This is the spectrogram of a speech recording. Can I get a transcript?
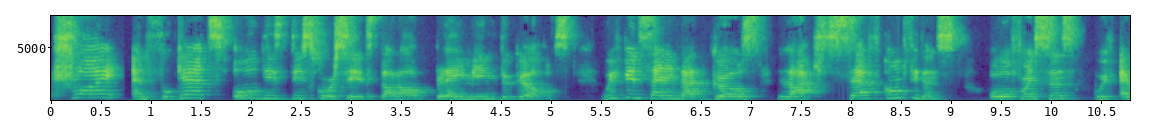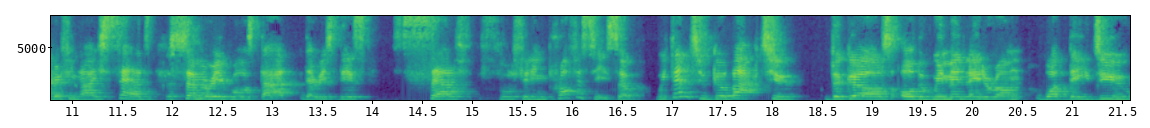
try and forget all these discourses that are blaming the girls. We've been saying that girls lack self confidence or, for instance, with everything I said, the summary was that there is this self fulfilling prophecy. So we tend to go back to the girls or the women later on, what they do,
